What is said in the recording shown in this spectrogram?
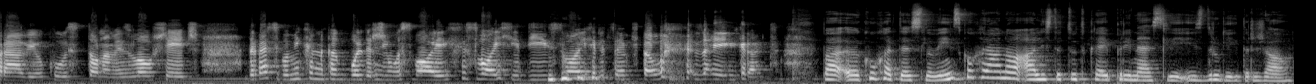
pravi okus, to nam je zelo všeč. Drugače pa mi kar nekako bolj držimo svojih, svojih jedi, svojih receptov za enkrat. Pa uh, kuhate slovensko hrano ali ste tudi kaj prinesli iz drugih držav?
